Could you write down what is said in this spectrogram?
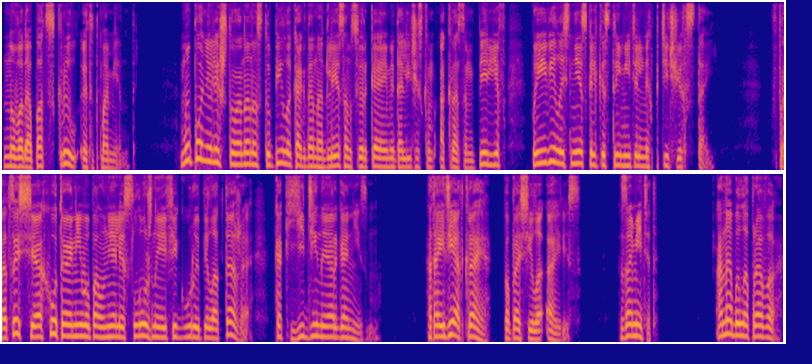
но водопад скрыл этот момент. Мы поняли, что она наступила, когда над лесом, сверкая металлическим окрасом перьев, появилось несколько стремительных птичьих стай. В процессе охоты они выполняли сложные фигуры пилотажа, как единый организм. «Отойди от края», — попросила Айрис. «Заметят». Она была права.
